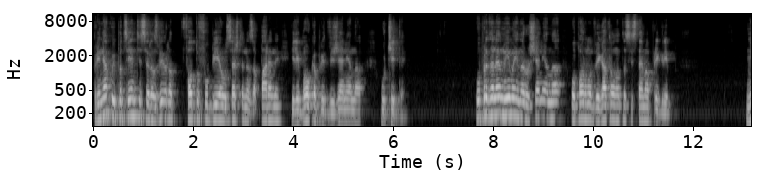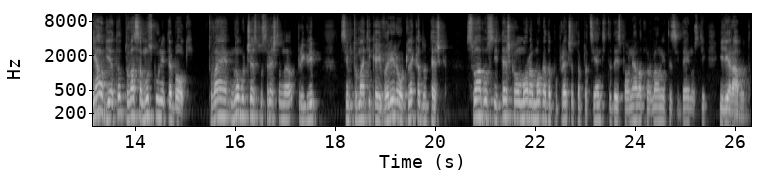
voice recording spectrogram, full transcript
При някои пациенти се развиват фотофобия, усещане за парене или болка при движение на очите. Определено има и нарушения на опорно-двигателната система при грип. Миалгията това са мускулните болки. Това е много често срещана при грип симптоматика и варира от лека до тежка. Слабост и тежка умора могат да попречат на пациентите да изпълняват нормалните си дейности или работа.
